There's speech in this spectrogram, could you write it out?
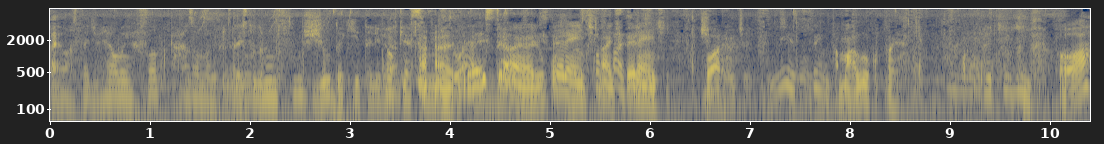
É uma cidade realmente fantasma, mano. que Parece que todo mundo fugiu daqui, tá ligado? Que é sinistro. É estranho, é diferente. Não, é diferente. Bora. Tá maluco, pai? Ó.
